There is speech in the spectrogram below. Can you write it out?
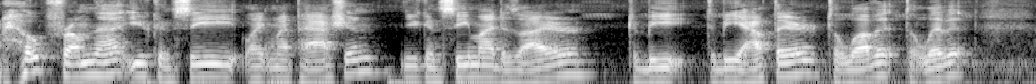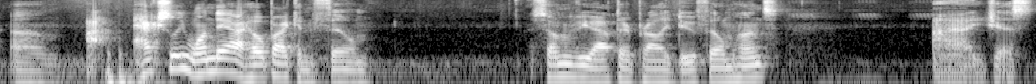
i hope from that you can see like my passion you can see my desire to be to be out there to love it to live it um, I, actually one day i hope i can film some of you out there probably do film hunts i just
